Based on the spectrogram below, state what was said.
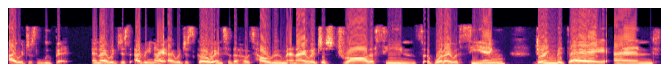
I would just loop it. And I would just every night I would just go into the hotel room and I would just draw the scenes of what I was seeing during mm. the day, and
